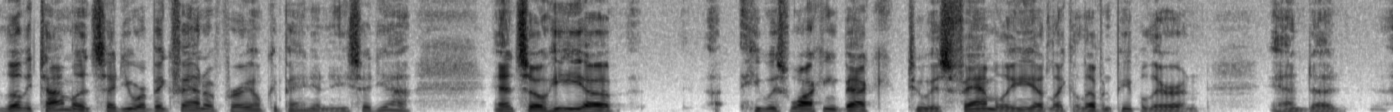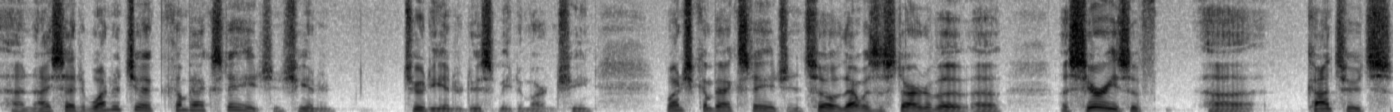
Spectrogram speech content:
Lily Tomlin said you were a big fan of Prairie Home Companion," and he said, "Yeah," and so he. Uh, he was walking back to his family. He had like eleven people there, and and uh, and I said, "Why don't you come backstage?" And she, inter- Judy, introduced me to Martin Sheen. Why don't you come backstage? And so that was the start of a a, a series of uh, concerts,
